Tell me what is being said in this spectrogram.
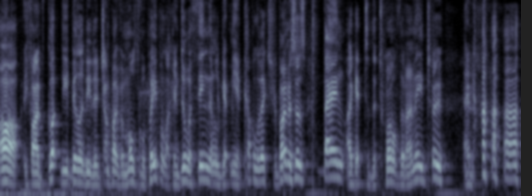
oh, if I've got the ability to jump over multiple people, I can do a thing that'll get me a couple of extra bonuses. Bang, I get to the 12 that I need to. And ha ha ha,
